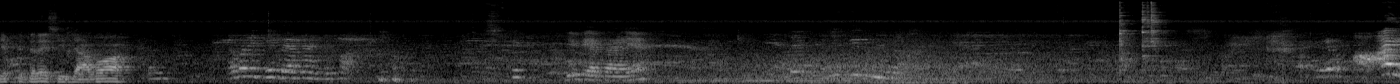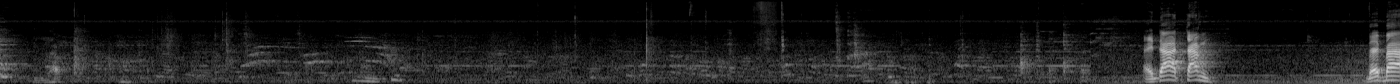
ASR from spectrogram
เย็บจะได้ฉีดยาบ่แล้วไม่ได้เจ็บแบบนั้นดีกว่าำที่แบบไหนเจ็บนิดๆอะเจ็บอ้อยครับไอ้ด้าจังบายบา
